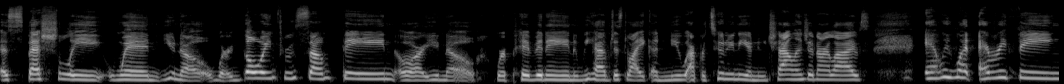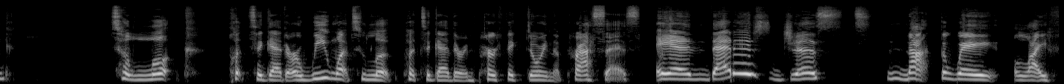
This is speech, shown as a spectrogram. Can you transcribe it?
especially when, you know, we're going through something or, you know, we're pivoting we have just like a new opportunity, a new challenge in our lives. And we want everything to look put together or we want to look put together and perfect during the process. And that is just not the way life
